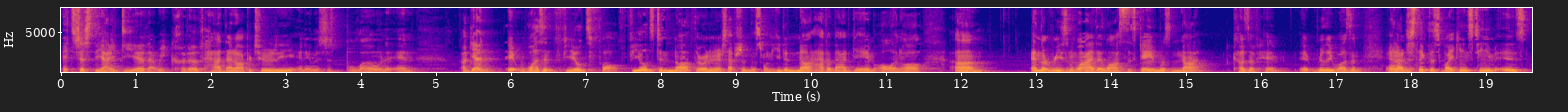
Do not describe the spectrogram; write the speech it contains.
it's just the idea that we could have had that opportunity and it was just blown. And again, it wasn't Fields' fault. Fields did not throw an interception in this one. He did not have a bad game, all in all. Um, and the reason why they lost this game was not because of him. It really wasn't. And I just think this Vikings team is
